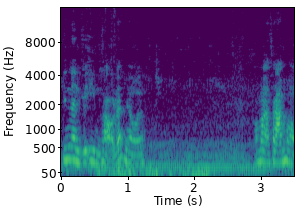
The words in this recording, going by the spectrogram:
กินนั่นก็อิ่มเขาแล้วพี่น้องเอ้ยมาม่าสามห่อ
